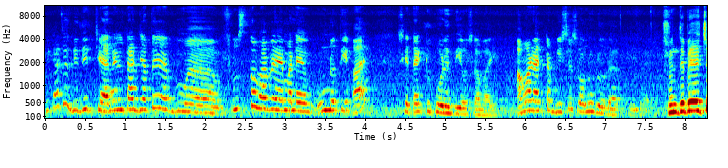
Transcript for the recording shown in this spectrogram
ঠিক আছে? দিদির চ্যানেলটার যাতে সুস্থভাবে মানে উন্নতি হয় সেটা একটু করে দিও সবাই। আমার একটা বিশেষ অনুরোধ আর কি। শুনতে পেয়েছ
